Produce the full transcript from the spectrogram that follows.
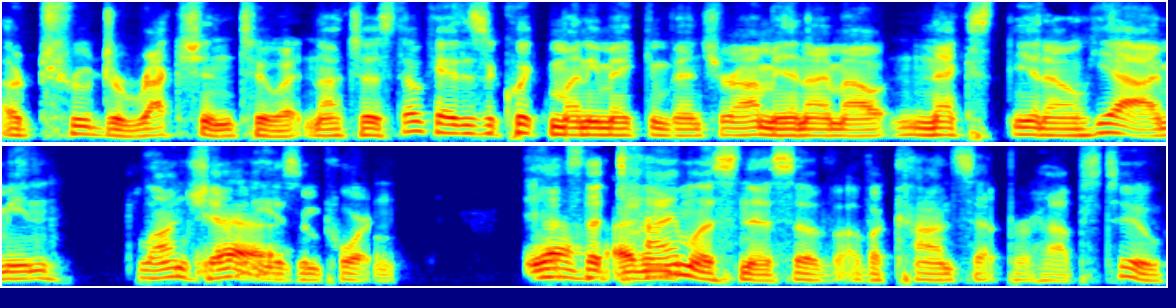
a true direction to it, not just okay, this is a quick money making venture. I'm in, I'm out. Next, you know, yeah. I mean, longevity yeah. is important. Yeah, that's the timelessness think, of, of a concept, perhaps too,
